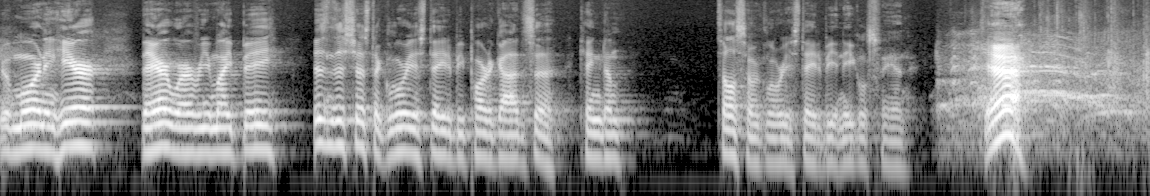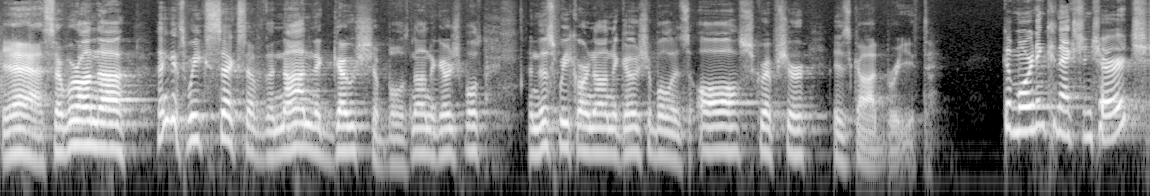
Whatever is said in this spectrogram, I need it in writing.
Good morning here, there, wherever you might be. Isn't this just a glorious day to be part of God's uh, kingdom? It's also a glorious day to be an Eagles fan. Yeah. Yeah, so we're on the I think it's week six of the non negotiables. Non negotiables. And this week, our non negotiable is all scripture is God breathed. Good morning, Connection Church.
